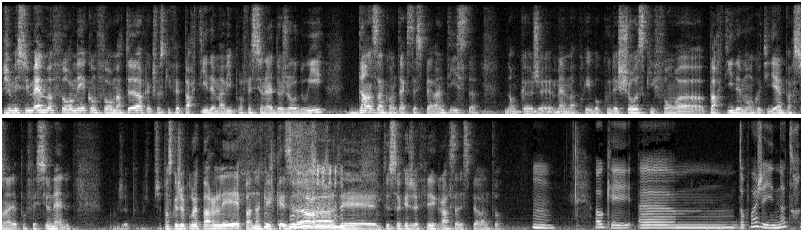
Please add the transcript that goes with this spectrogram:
Je me suis même formé comme formateur, quelque chose qui fait partie de ma vie professionnelle d'aujourd'hui, dans un contexte espérantiste. Donc euh, j'ai même appris beaucoup de choses qui font euh, partie de mon quotidien personnel et professionnel. Je, je pense que je pourrais parler pendant quelques heures euh, de tout ce que j'ai fait grâce à l'espéranto. Hmm. Ok. donc moi j'ai une autre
